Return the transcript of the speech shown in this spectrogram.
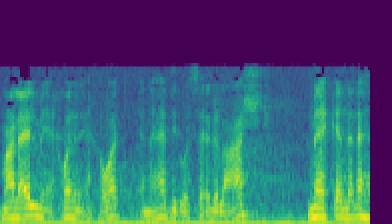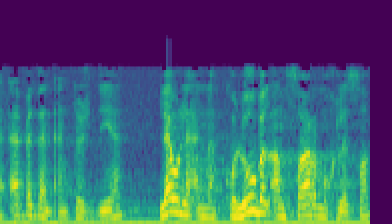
مع العلم يا إخواني وأخواتي أن هذه الوسائل العشر ما كان لها أبدا أن تجدي لولا أن قلوب الأنصار مخلصة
